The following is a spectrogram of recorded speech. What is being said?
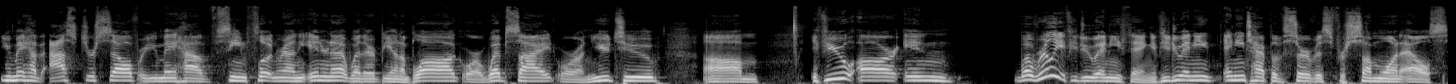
you may have asked yourself or you may have seen floating around the internet whether it be on a blog or a website or on youtube. Um, if you are in well really if you do anything if you do any any type of service for someone else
